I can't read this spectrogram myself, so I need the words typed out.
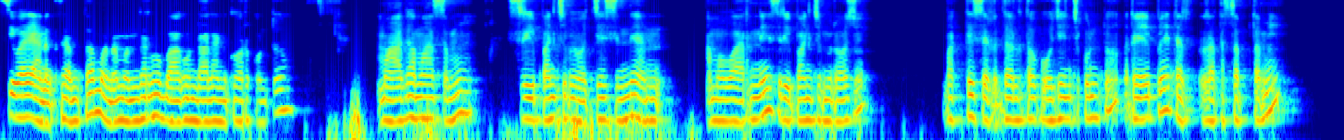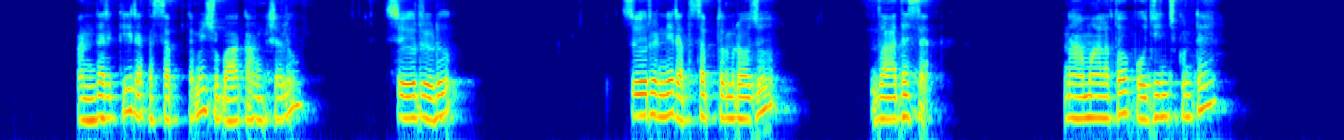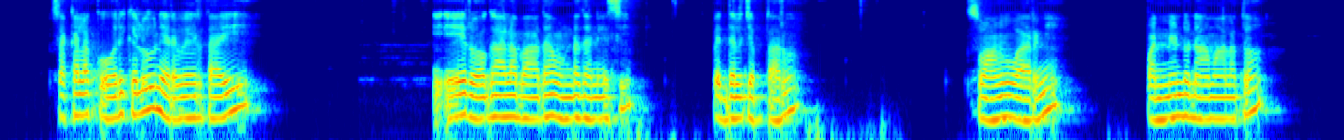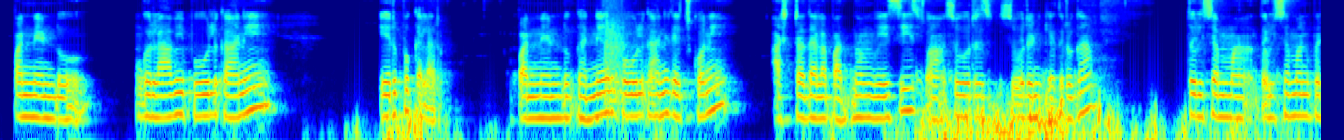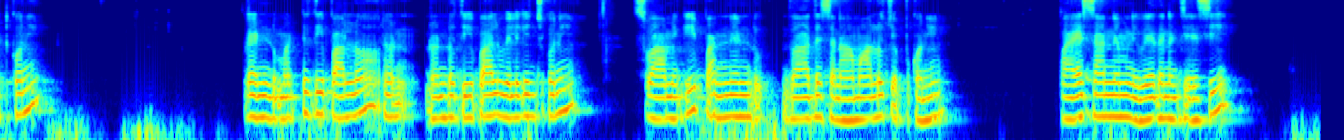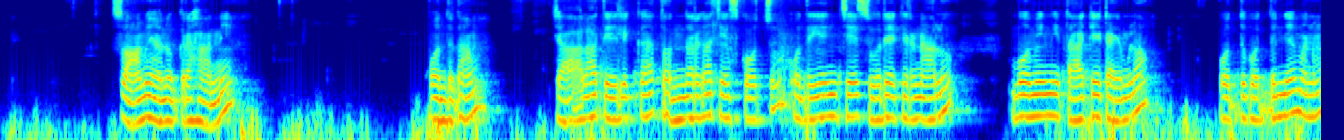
శివయ్య అనుగ్రహంతో మనమందరము బాగుండాలని కోరుకుంటూ మాఘమాసము శ్రీ పంచమి వచ్చేసింది. అన్- అమ్మవారిని శ్రీ పంచమి రోజు భక్తి శ్రద్ధలతో పూజించుకుంటూ రేపే ర- రథసప్తమి. అందరికీ రథసప్తమి శుభాకాంక్షలు. సూర్యుడు సూర్యుడిని రథసప్తమి రోజు ద్వాదశ నామాలతో పూజించుకుంటే సకల కోరికలు నెరవేరుతాయి. ఏ రోగాల బాధ ఉండదనేసి పెద్దలు చెప్తారు. స్వామివారిని పన్నెండు నామాలతో పన్నెండు గులాబీ పువ్వులు కానీ ఎరుపు కలర్ పన్నెండు గన్నేరు పువ్వులు కానీ తెచ్చుకొని అష్టదళ పద్మం వేసి స్వా సూర్య సూర్యునికి ఎదురుగా తులసమ్మ తులసమ్మని పెట్టుకొని రెండు మట్టి దీపాల్లో రెండు రెండు దీపాలు వెలిగించుకొని స్వామికి పన్నెండు ద్వాదశ నామాలు చెప్పుకొని పాయసాన్నం నివేదన చేసి స్వామి అనుగ్రహాన్ని పొందుదాం. చాలా తేలిగ్గా తొందరగా చేసుకోవచ్చు. ఉదయించే సూర్యకిరణాలు భూమిని తాకే టైంలో పొద్దు పొద్దున్నే మనం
